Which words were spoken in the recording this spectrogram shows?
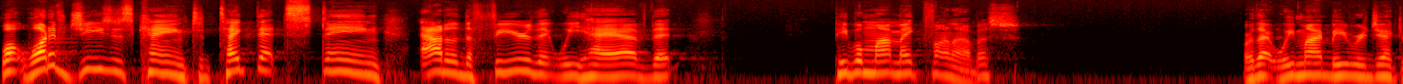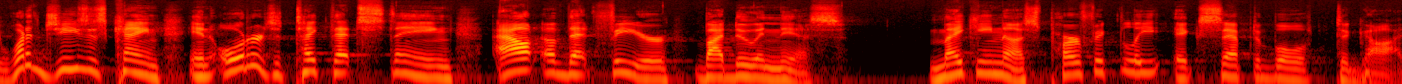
What, what if Jesus came to take that sting out of the fear that we have that people might make fun of us? or that we might be rejected. What if Jesus came in order to take that sting out of that fear by doing this? Making us perfectly acceptable to God.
